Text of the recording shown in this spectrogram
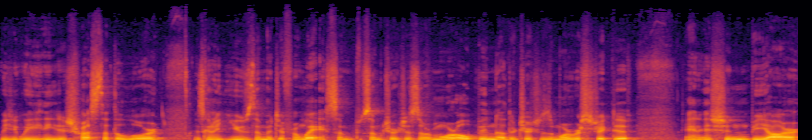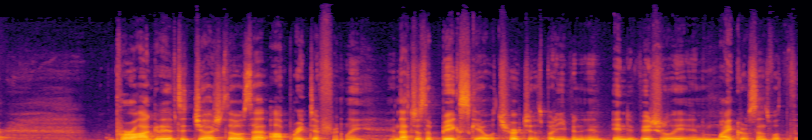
We, we need to trust that the Lord is going to use them a different way. Some some churches are more open, other churches are more restrictive, and it shouldn't be our prerogative to judge those that operate differently. And that's just a big scale with churches, but even in individually, in a micro sense, with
